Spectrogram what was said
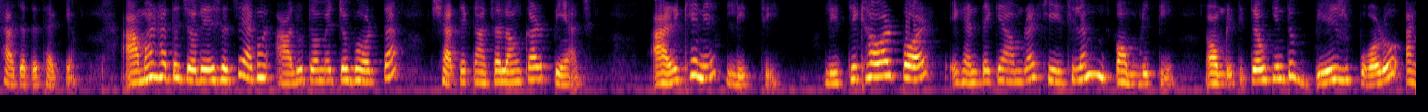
সাজাতে থাকে। আমার হাতে চলে এসেছে এখন আলু, টমেটো ভর্তা, সাথে কাঁচা লঙ্কার পেঁয়াজ আর এখানে লিট্টি। লিট্টি খাওয়ার পর এখান থেকে আমরা খেয়েছিলাম অমৃতি। অমৃতিটাও কিন্তু বেশ বড় আর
